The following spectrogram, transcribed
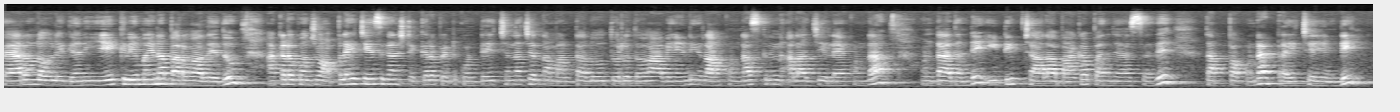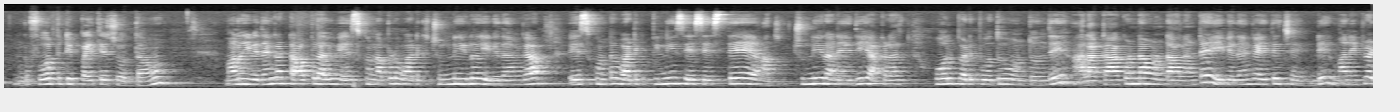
ఫేర్ అండ్ లవ్లీ కానీ ఏ క్రీమ్ అయినా పర్వాలేదు. అక్కడ కొంచెం అప్లై చేసి కానీ స్టిక్కర్ పెట్టుకుంటే చిన్న చిన్న మంటలు దురద అవన్నీ రాకుండా స్క్రీన్ అలర్జీ లేకుండా ఉంటుందండి. ఈ టిప్ చాలా బాగా పనిచేస్తుంది. తప్పకుండా ట్రై చేయండి. ఇంకా ఫోర్త్ టిప్ అయితే చూద్దాము. మనం ఈ విధంగా టాపులు అవి వేసుకున్నప్పుడు వాటికి చున్నీలు ఈ విధంగా వేసుకుంటూ వాటికి పిన్నీస్ వేసేస్తే ఆ చున్నీలు అనేది అక్కడ హోల్ పడిపోతూ ఉంటుంది. అలా కాకుండా ఉండాలంటే ఈ విధంగా అయితే చేయండి. మన ఇంట్లో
